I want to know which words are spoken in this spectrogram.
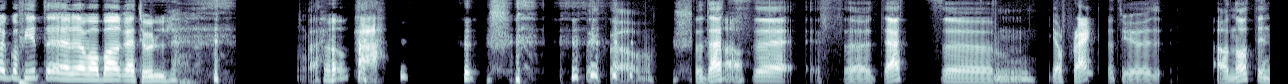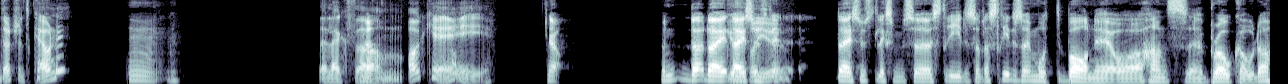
det går fint. Det, det var bare tull. Hæ? Liksom. So that's uh, so that's um, your prank that you are not in Dutchess County? Mm. Det er liksom OK. Men da, da, da, jeg da jeg syns liksom så strider så Det strider så imot Barney og hans uh, bro-code, da.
